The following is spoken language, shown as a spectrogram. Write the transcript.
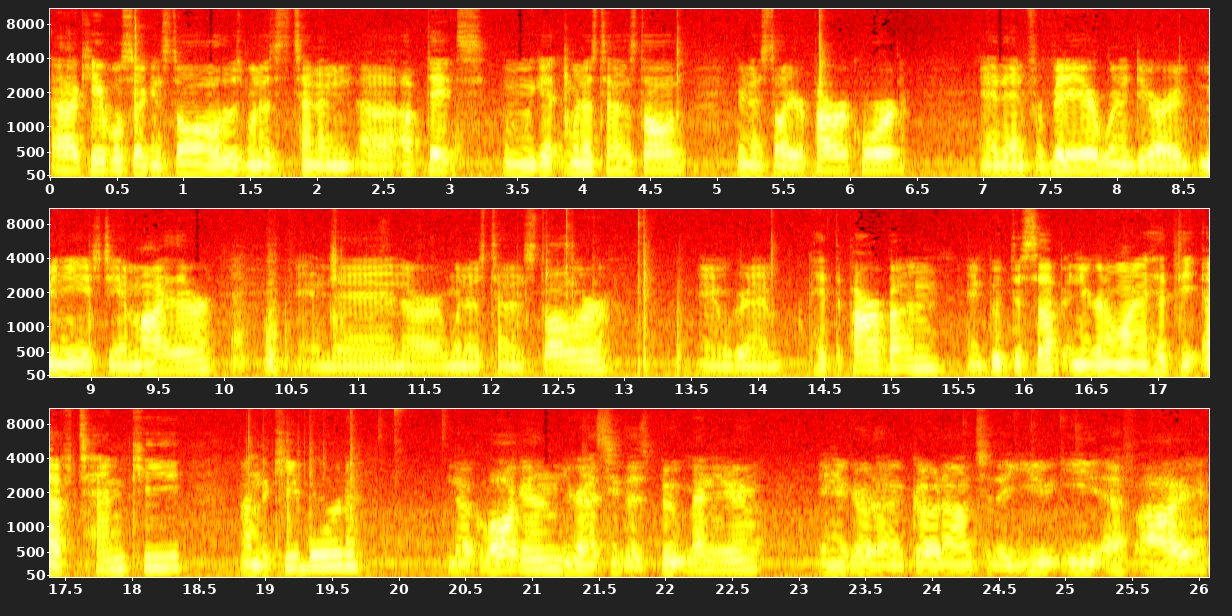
uh, cable so you can install all those Windows 10 and, uh, updates when we get Windows 10 installed. You're going to install your power cord and then for video we're going to do our mini HDMI there and then our Windows 10 installer and we're going to hit the power button and boot this up and you're going to want to hit the F10 key on the keyboard. NUC login, you're going to see this boot menu and you're to go down to the UEFI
